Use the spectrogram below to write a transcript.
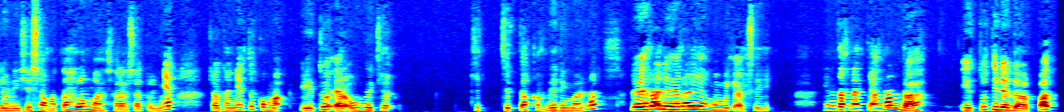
Indonesia sangatlah lemah. Salah satunya contohnya itu yaitu RUU Cipta Kerja di mana daerah-daerah yang memiliki akses internet yang rendah itu tidak dapat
